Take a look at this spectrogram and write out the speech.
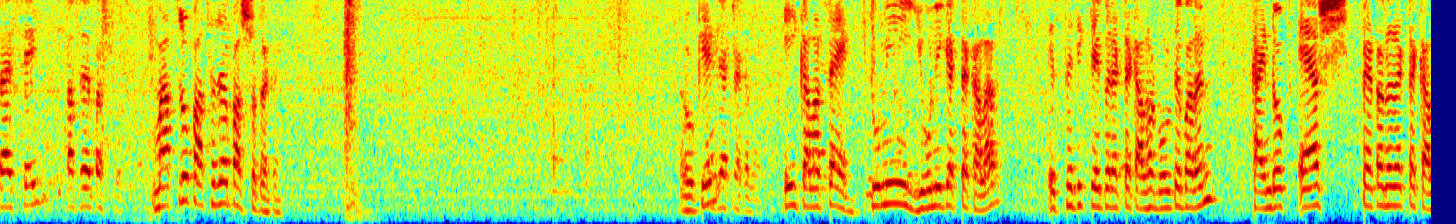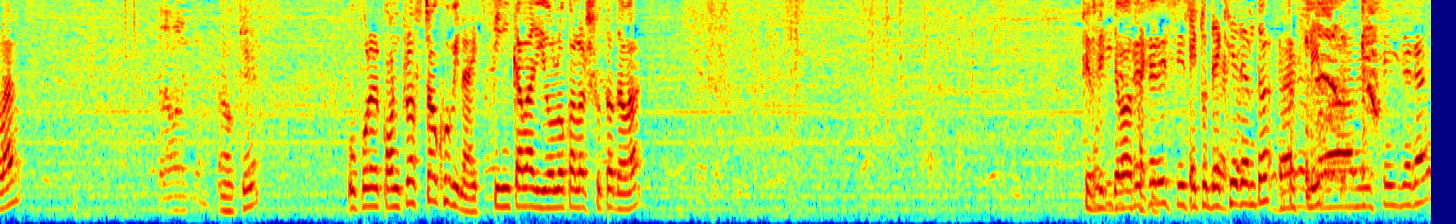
প্রাইস সেম পাঁচ হাজার পাঁচশো। মাত্র পাঁচ হাজার পাঁচশো টাকা। ওকে একটা কালার এই কালারটা একদমই ইউনিক একটা কালার এস্থেটিক টাইপের একটা কালার বলতে পারেন। কাইন্ড অফ অ্যাশ প্যাটার্নের একটা কালার ওকে উপরের কন্ট্রাস্টটাও খুবই nice pink colour yellow colour সুতা দেওয়া। ফেব্রিক দেওয়া থাকে। একটু দেখিয়ে দেন তো একটা স্লিপ এই জায়গায়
